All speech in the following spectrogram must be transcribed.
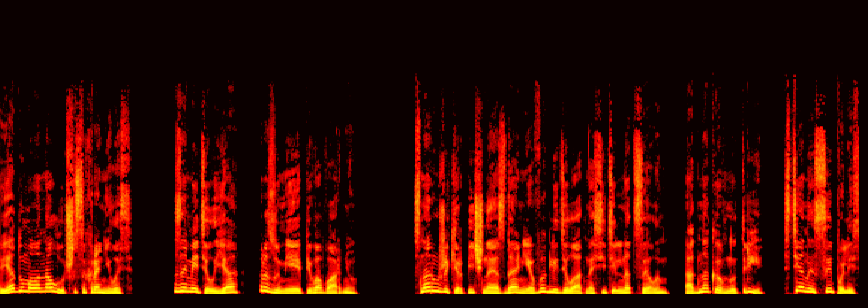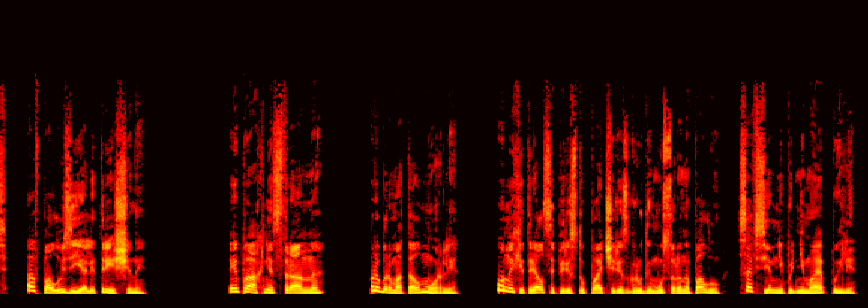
Я думал, она лучше сохранилась. Заметил я, разумея пивоварню. Снаружи кирпичное здание выглядело относительно целым, однако внутри стены сыпались, а в полу зияли трещины. «И пахнет странно», — пробормотал Морли. Он ухитрялся переступать через груды мусора на полу, совсем не поднимая пыли.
